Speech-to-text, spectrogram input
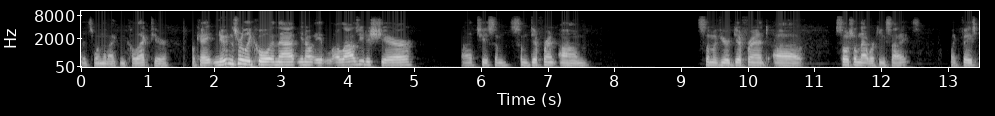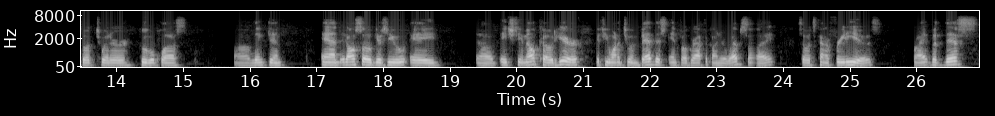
It's one that I can collect here. Okay, Knewton's really cool in that, you know, it allows you to share uh, to some, some different, um, some of your different uh, social networking sites like Facebook, Twitter, Google Plus, uh, LinkedIn, and it also gives you a uh, HTML code here if you wanted to embed this infographic on your website. So it's kind of free to use, right? But this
